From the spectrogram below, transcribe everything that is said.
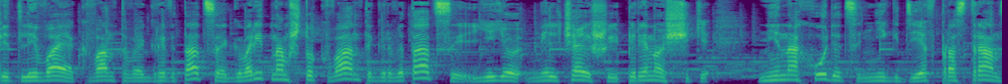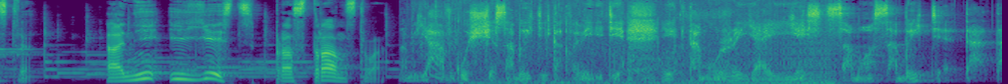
Петлевая квантовая гравитация говорит нам, что кванты гравитации, ее мельчайшие переносчики, не находятся нигде в пространстве. Они и есть пространство. Я в гуще событий, как вы видите, и к тому же я и есть само событие, да-да.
